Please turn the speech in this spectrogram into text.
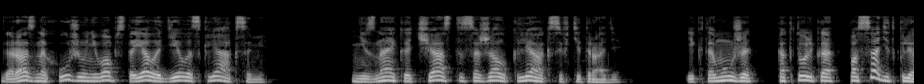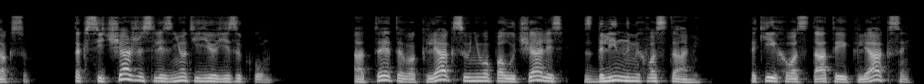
Гораздо хуже у него обстояло дело с кляксами. Незнайка часто сажал кляксы в тетради. И к тому же, как только посадит кляксу, так сейчас же слезнет ее языком. От этого кляксы у него получались с длинными хвостами. Такие хвостатые кляксы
